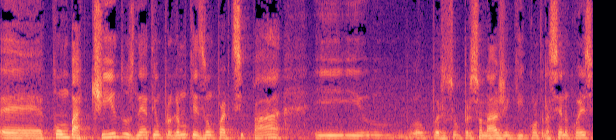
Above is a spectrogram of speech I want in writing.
é, combatidos, né, tem um programa que eles vão participar e o, o, personagem que contracena com eles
